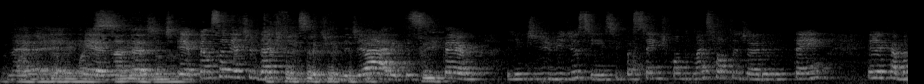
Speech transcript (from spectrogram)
Né? mais É, na- a cedo, gente- né? é, pensando em atividade física de vida diária, que esse é o termo, a gente divide assim, esse paciente, quanto mais falta de ar ele tem, ele acaba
